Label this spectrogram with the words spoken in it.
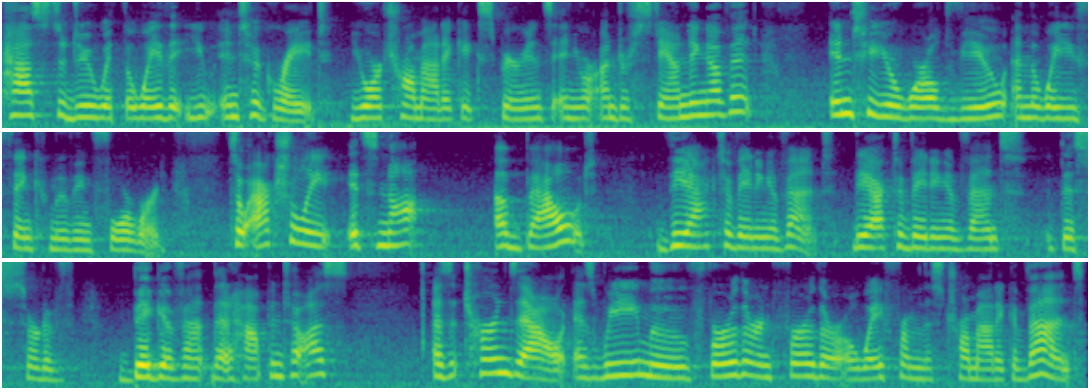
has to do with the way that you integrate your traumatic experience and your understanding of it into your worldview and the way you think moving forward. So, actually, it's not about the activating event. The activating event, this sort of big event that happened to us, as it turns out, as we move further and further away from this traumatic event,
